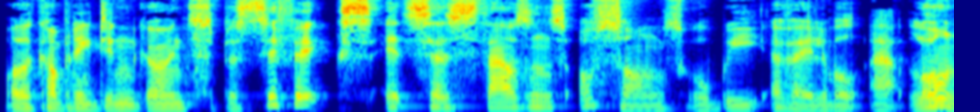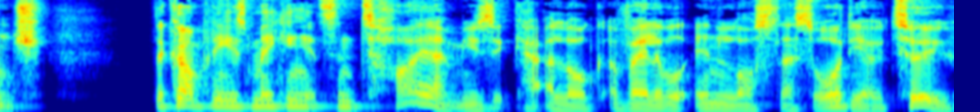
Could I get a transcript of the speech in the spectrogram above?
While the company didn't go into specifics, it says thousands of songs will be available at launch. The company is making its entire music catalog available in lossless audio too.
